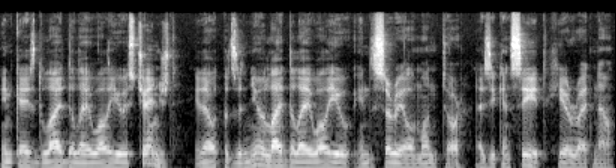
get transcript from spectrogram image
in case the light delay value is changed, it outputs the new light delay value in the serial monitor, as you can see it here right now.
